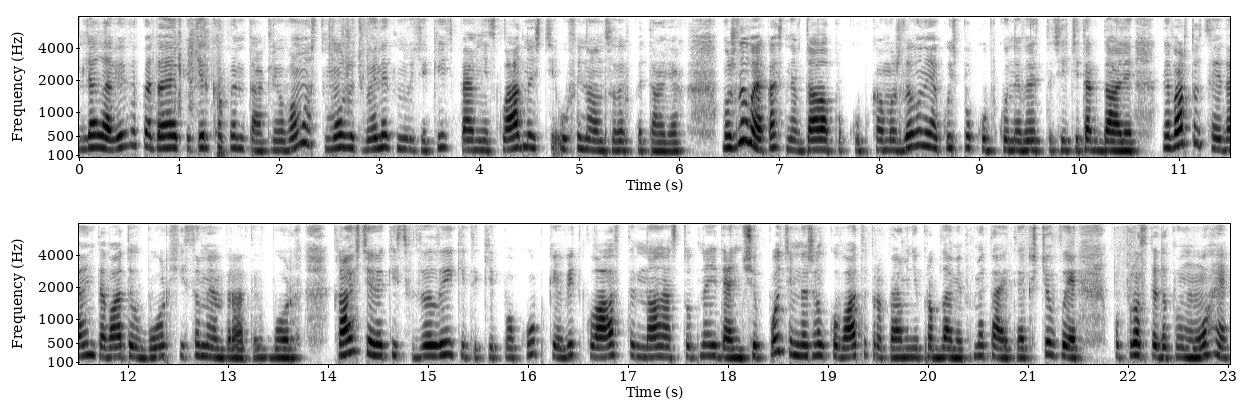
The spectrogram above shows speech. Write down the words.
Для левів випадає п'ятірка пентаклів. У вас можуть виникнути якісь певні складності у фінансових питаннях. Можливо, якась невдала покупка, можливо, на якусь покупку не вистачить і так далі. Не варто цей день давати в борг і самим брати в борг. Краще якісь великі такі покупки відкласти на наступний день, щоб потім не жалкувати про певні проблеми. Пам'ятайте, якщо ви попросите допомоги,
